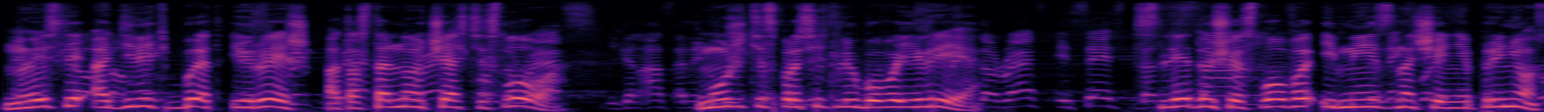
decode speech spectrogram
Но если отделить бет и рейш от остальной части слова, можете спросить любого еврея. Следующее слово имеет значение «принес».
